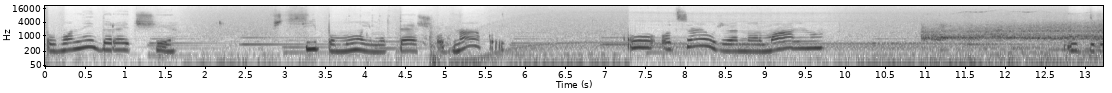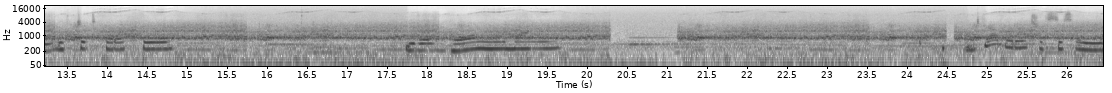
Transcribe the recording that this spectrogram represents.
Вони, до речі, всі, по-моєму, теж однакові. О, оце вже нормально. І дрифтять хорошо. І розгон нормальний. Я, до речі, всі свої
